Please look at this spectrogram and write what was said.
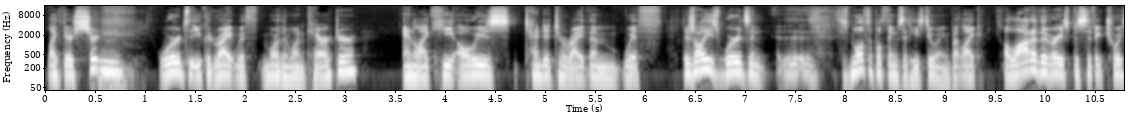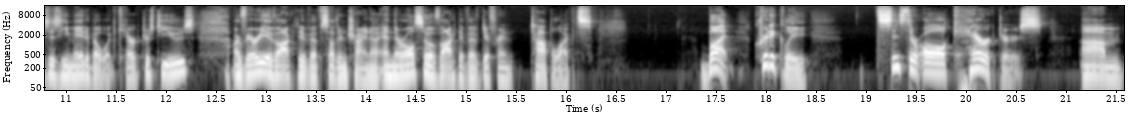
Like there's certain words that you could write with more than one character and like he always tended to write them with there's all these words and uh, there's multiple things that he's doing, but like a lot of the very specific choices he made about what characters to use are very evocative of southern China, and they're also evocative of different topolects. But critically, since they're all characters, um,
